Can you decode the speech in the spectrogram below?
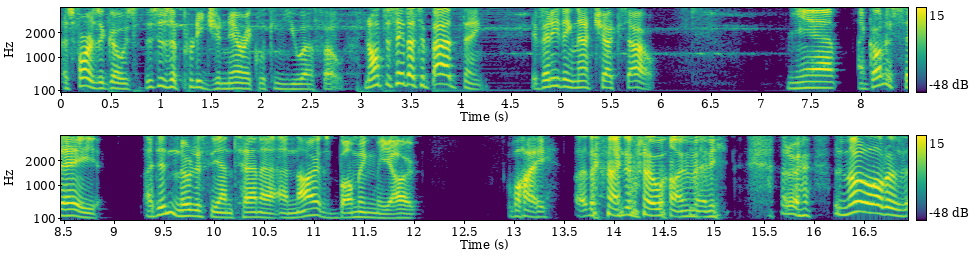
as far as it goes, this is a pretty generic looking UFO. Not to say that's a bad thing. If anything, that checks out. Yeah, I gotta say, I didn't notice the antenna, and now it's bumming me out. Why? I don't, I don't know how many. I don't. There's not a lot of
